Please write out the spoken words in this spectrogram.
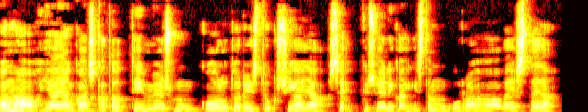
Oma ohjaajan kanssa katsottiin myös mun koulutodistuksia ja se kyseli kaikista mun urahaaveista ja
